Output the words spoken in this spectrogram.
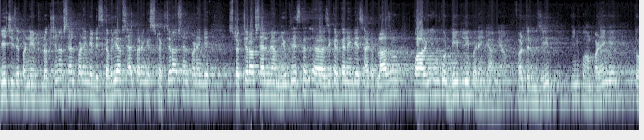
ये चीज़ें पढ़नी है। इंट्रोडक्शन ऑफ़ सेल पढ़ेंगे डिस्कवरी ऑफ़ सेल पढ़ेंगे स्ट्रक्चर ऑफ़ सेल पढ़ेंगे। स्ट्रक्चर ऑफ़ सेल में हम न्यूक्लियस का ज़िक्र करेंगे साइटोप्लाज्म और इनको डीपली पढ़ेंगे आगे हम फर्दर मज़ीद इनको हम पढ़ेंगे। तो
